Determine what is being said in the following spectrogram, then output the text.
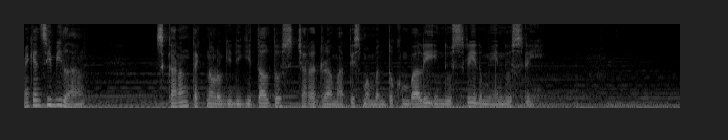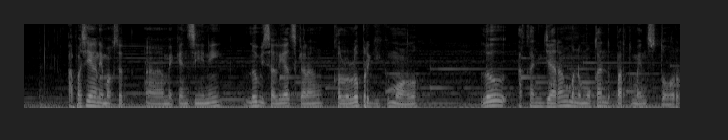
McKinsey bilang, sekarang teknologi digital tuh secara dramatis membentuk kembali industri demi industri. Apa sih yang dimaksud uh, McKinsey ini? Lo bisa lihat sekarang kalau lo pergi ke mall, lo akan jarang menemukan department store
